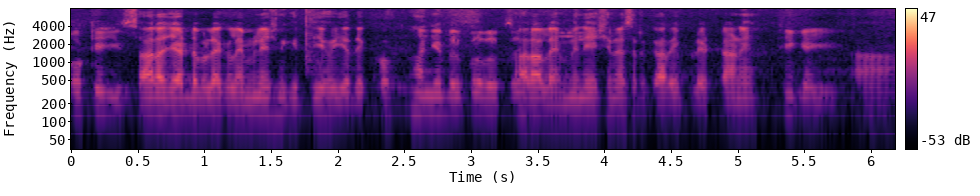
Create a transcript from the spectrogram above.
ਓਕੇ ਜੀ। ਸਾਰਾ ਜੈਡ ਬਲੈਕ ਲੈਮੀਨੇਸ਼ਨ ਕੀਤੀ ਹੋਈ ਹੈ ਦੇਖੋ। ਹਾਂਜੀ ਬਿਲਕੁਲ ਬਿਲਕੁਲ। ਸਾਰਾ ਲੈਮੀਨੇਸ਼ਨ ਹੈ ਸਰਕਾਰੀ ਪਲੇਟਾਂ ਨੇ। ਠੀਕ ਹੈ ਜੀ। ਹਾਂ।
